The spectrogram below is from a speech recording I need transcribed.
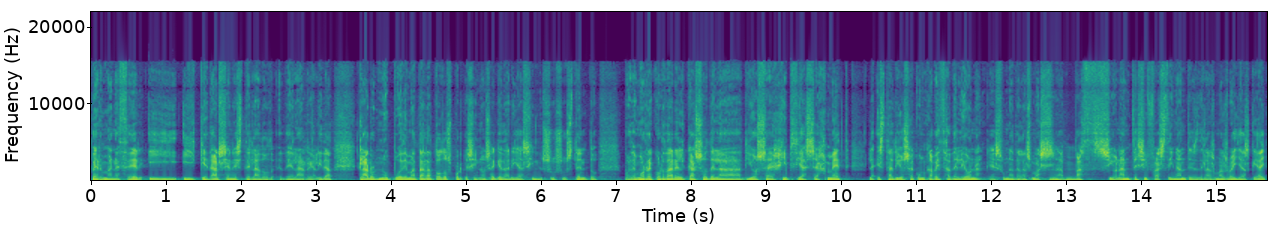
permanecer y, quedarse en este lado de la realidad. Claro, no puede matar a todos porque si no se quedaría sin su sustento. Podemos recordar el caso de la diosa egipcia Sekhmet, esta diosa con cabeza de leona, que es una de las más apasionantes y fascinantes, de las más bellas que hay.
